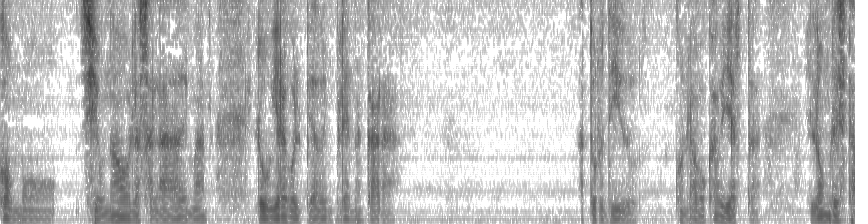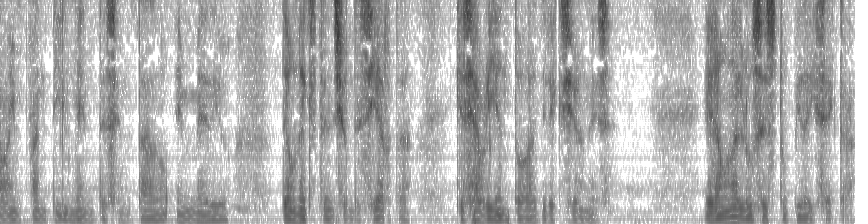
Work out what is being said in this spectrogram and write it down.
Como si una ola salada de mar lo hubiera golpeado en plena cara. Aturdido, con la boca abierta, el hombre estaba infantilmente sentado en medio de una extensión desierta que se abría en todas direcciones. Era una luz estúpida y seca,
